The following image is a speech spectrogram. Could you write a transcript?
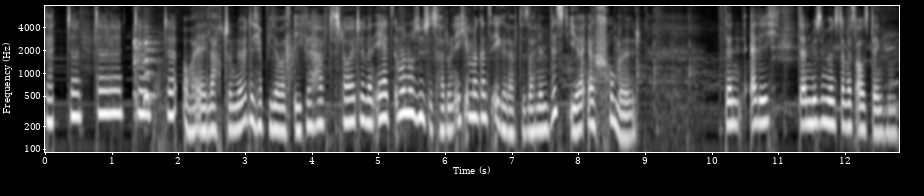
Da, da, da, da, da, da. Oh, er lacht schon. ne? Ich habe wieder was Ekelhaftes, Leute. Wenn er jetzt immer nur Süßes hat und ich immer ganz ekelhafte Sachen, dann wisst ihr, er schummelt. Denn ehrlich, dann müssen wir uns da was ausdenken.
